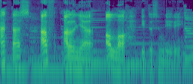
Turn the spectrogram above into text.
atas afalnya Allah itu sendiri.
